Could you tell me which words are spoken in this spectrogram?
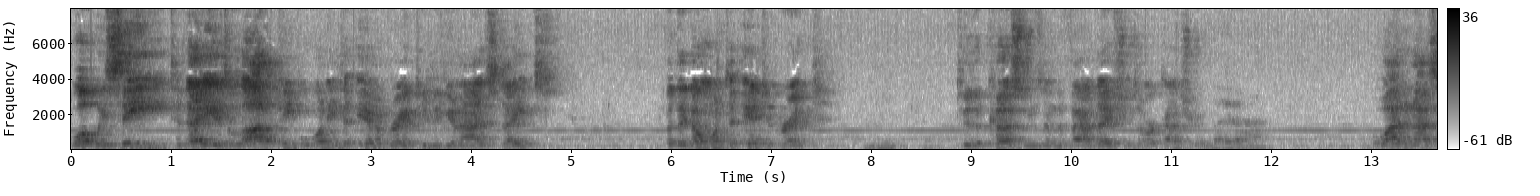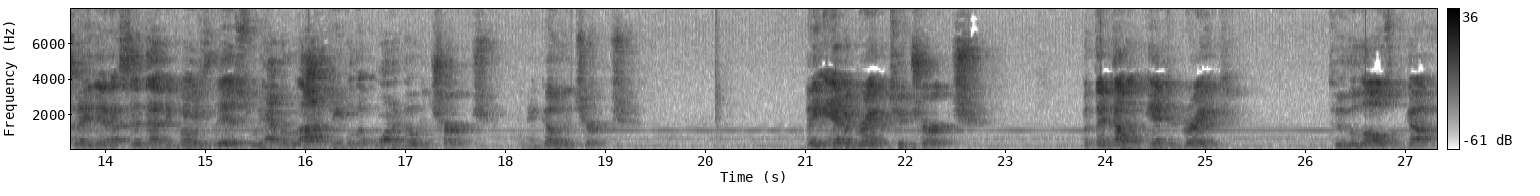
What we see today is a lot of people wanting to immigrate to the United States, but they don't want to integrate to the customs and the foundations of our country. Why did I say that? I said that because this, we have a lot of people that want to go to church and go to church. They immigrate to church, but they don't integrate to the laws of God.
